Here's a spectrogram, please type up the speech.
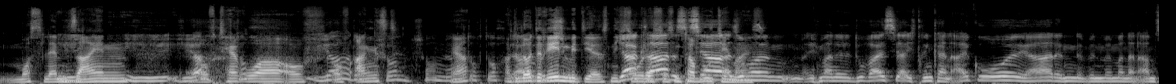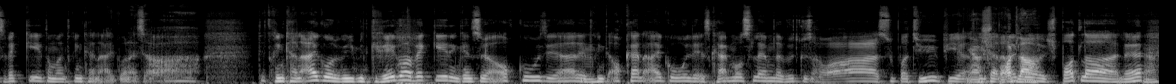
Moslem sein, ja, auf Terror, doch. auf, ja, auf doch, Angst? Schon, schon, ja, ja? doch, doch. Also die Leute reden so. mit dir, ist nicht ja, so, klar, dass das ein Tabuthema ist. Ja, also man, ich meine, du weißt ja, ich trinke keinen Alkohol, ja, denn wenn, wenn man dann abends weggeht und man trinkt keinen Alkohol, dann ist ja, oh, der trinkt keinen Alkohol. Wenn ich mit Gregor weggehe, den kennst du ja auch gut, ja, der mhm. trinkt auch keinen Alkohol, der ist kein Moslem, da wird gesagt, oh, super Typ hier, ja, Sportler. Alkohol, Sportler, ne? Ja.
